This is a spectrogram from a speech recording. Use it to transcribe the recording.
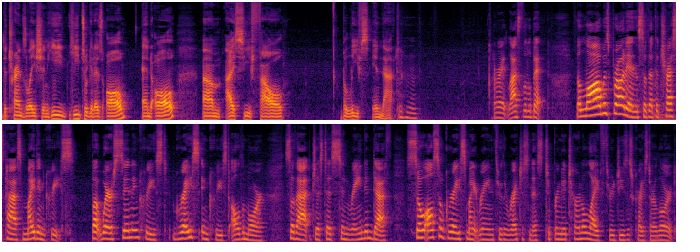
the translation, he he took it as all and all. Um, I see foul beliefs in that. Mm-hmm. All right, last little bit. The law was brought in so that the trespass might increase. But where sin increased, grace increased all the more, so that just as sin reigned in death, so also grace might reign through the righteousness to bring eternal life through Jesus Christ our Lord.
